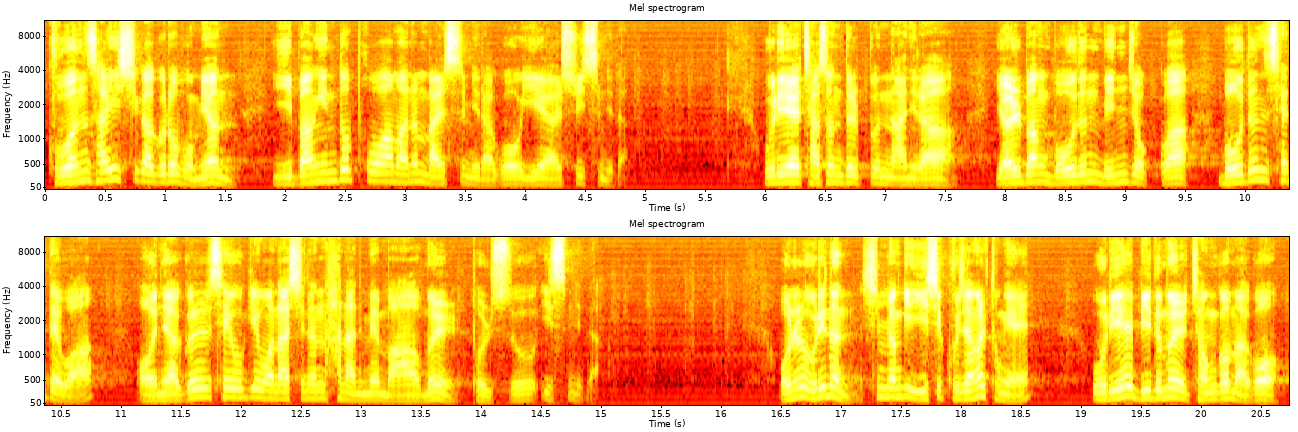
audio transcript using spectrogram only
구원사의 시각으로 보면 이방인도 포함하는 말씀이라고 이해할 수 있습니다. 우리의 자손들뿐 아니라 열방 모든 민족과 모든 세대와 언약을 세우기 원하시는 하나님의 마음을 볼 수 있습니다. 오늘 우리는 신명기 29장을 통해 우리의 믿음을 점검하고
